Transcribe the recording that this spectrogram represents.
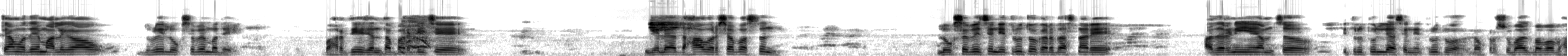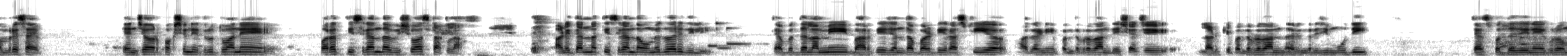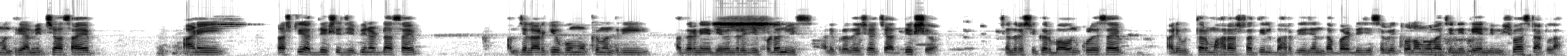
त्यामध्ये मालेगाव धुळे लोकसभेमध्ये भारतीय जनता पार्टीचे गेल्या दहा वर्षापासून लोकसभेचे नेतृत्व करत असणारे आदरणीय आमचं पितृतुल्य असे नेतृत्व डॉक्टर सुभाषबाबा भामरे साहेब यांच्यावर पक्ष नेतृत्वाने परत तिसऱ्यांदा विश्वास टाकला आणि त्यांना तिसऱ्यांदा उमेदवारी दिली. त्याबद्दल आम्ही भारतीय जनता पार्टी राष्ट्रीय आदरणीय पंतप्रधान देशाचे लाडके पंतप्रधान नरेंद्रजी मोदी त्याच पद्धतीने गृहमंत्री अमित शहा साहेब आणि राष्ट्रीय अध्यक्ष जे पी नड्डा साहेब आमचे लाडके उपमुख्यमंत्री आदरणीय देवेंद्रजी फडणवीस आणि प्रदेशाचे अध्यक्ष चंद्रशेखर बावनकुळे साहेब आणि उत्तर महाराष्ट्रातील भारतीय जनता पार्टीचे सगळे तोलामोलाचे नेते यांनी विश्वास टाकला.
